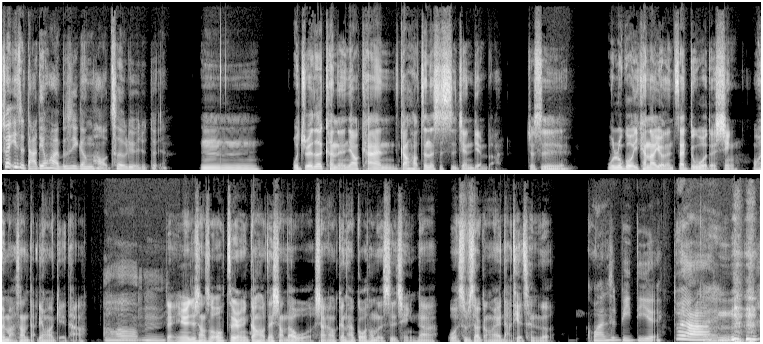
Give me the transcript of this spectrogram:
所以一直打电话也不是一个很好的策略，就对了。嗯，我觉得可能要看刚好真的是时间点吧。就是、嗯、我如果一看到有人在读我的信，我会马上打电话给他。哦，嗯，对，因为就想说，哦，这个人刚好在想到我想要跟他沟通的事情，那我是不是要赶快打铁趁热？果然是 BD 哎，对啊，对嗯、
